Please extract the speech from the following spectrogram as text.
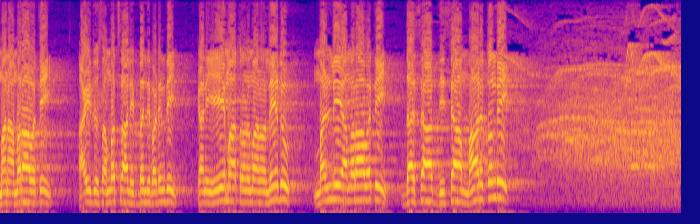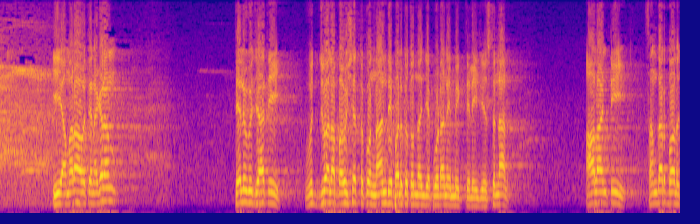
మన అమరావతి. ఐదు సంవత్సరాలు ఇబ్బంది పడింది. కానీ ఏమాత్రం అనుమానం లేదు. మళ్ళీ అమరావతి దశ దిశ మారుతుంది. ఈ అమరావతి నగరం తెలుగు జాతి ఉజ్వల భవిష్యత్తుకు నాంది పలుకుతుందని చెప్పి కూడా నేను మీకు తెలియజేస్తున్నాను. అలాంటి సందర్భాలు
